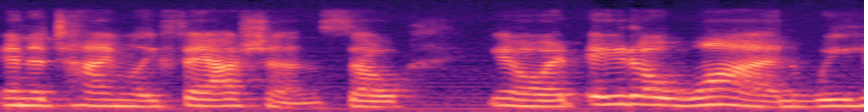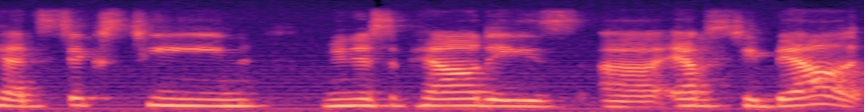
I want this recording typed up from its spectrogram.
in a timely fashion. So, you know, at 801, we had 16 municipalities uh, absentee ballot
